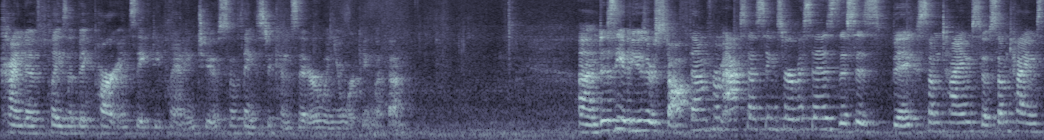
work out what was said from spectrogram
kind of plays a big part in safety planning too, so things to consider when you're working with them. Um, does the abuser stop them from accessing services? This is big sometimes, so sometimes,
